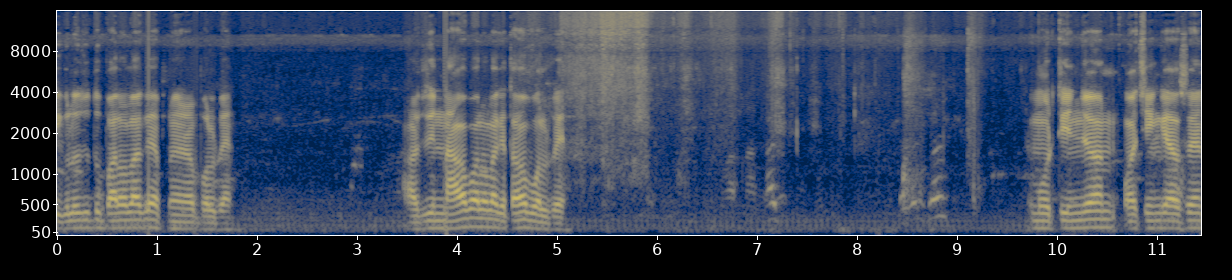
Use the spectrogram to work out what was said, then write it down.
এগুলো যদি ভালো লাগে, আপনারা বলবেন। আর যদি নাও ভালো লাগে, তাও বলবেন। মোট তিনজন ওয়াচিং এ আছেন,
